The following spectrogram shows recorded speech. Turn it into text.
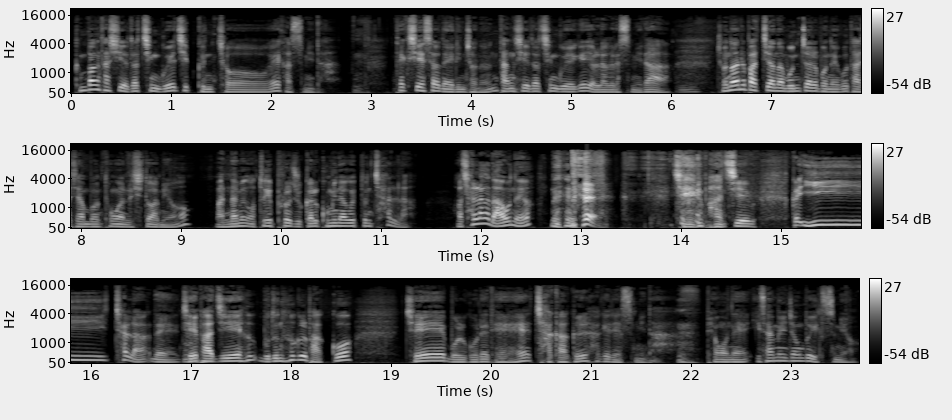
금방 다시 여자친구의 집 근처에 갔습니다. 음. 택시에서 내린 저는 당시 여자친구에게 연락을 했습니다. 음. 전화를 받지 않아 문자를 보내고 다시 한번 통화를 시도하며 만나면 어떻게 풀어줄까를 고민하고 있던 찰나. 아, 찰나가 나오네요? 네. 제 바지에, 그니까 이 찰나, 네. 제 음. 바지에 흙, 묻은 흙을 받고 제 몰골에 대해 자각을 하게 됐습니다. 음. 병원에 2, 3일 정도 있으며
